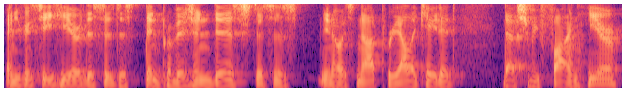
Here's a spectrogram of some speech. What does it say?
And you can see here, this is this thin provision disk. This is, you know, it's not pre-allocated. That should be fine here.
